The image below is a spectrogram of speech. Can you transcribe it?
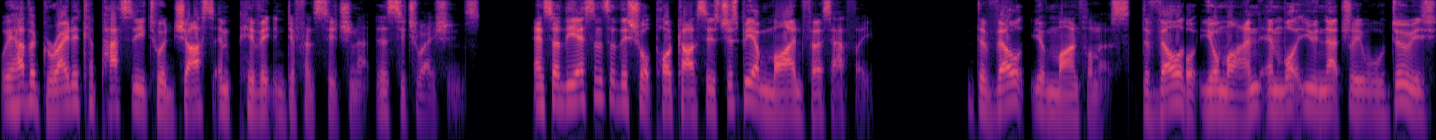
we have a greater capacity to adjust and pivot in different situ- uh, situations. And so the essence of this short podcast is just be a mind first athlete. Develop your mindfulness, develop your mind. And what you naturally will do is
